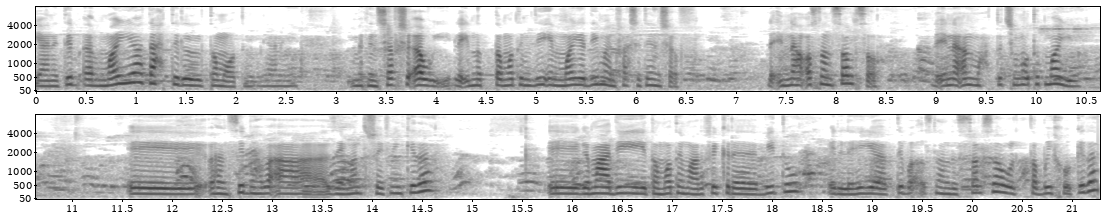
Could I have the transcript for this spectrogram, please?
يعني تبقى المية تحت الطماطم يعني ما تنشفش قوي لأن الطماطم دي المية دي ما ينفعش تنشف لأنها أصلا صلصة لأن أنا ما حطيتش نقطة مية. إيه هنسيبها بقى زي ما أنتم شايفين كده. إيه يا جماعة دي طماطم على فكرة بيتو اللي هي بتبقى أصلا للصلصة والطبيخ وكده.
